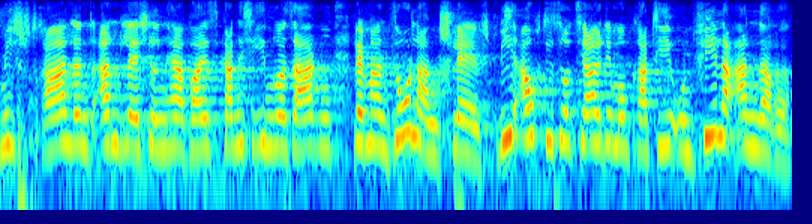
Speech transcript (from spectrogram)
mich strahlend anlächeln, Herr Weiß, kann ich Ihnen nur sagen, wenn man so lange schläft, wie auch die Sozialdemokratie und viele andere,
